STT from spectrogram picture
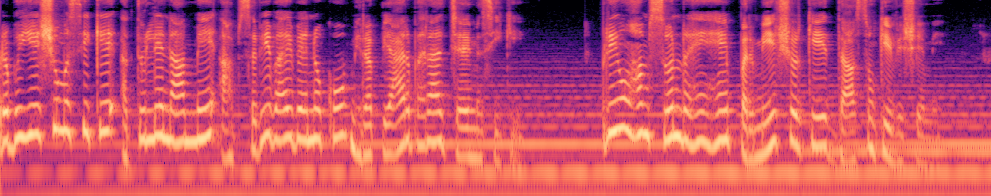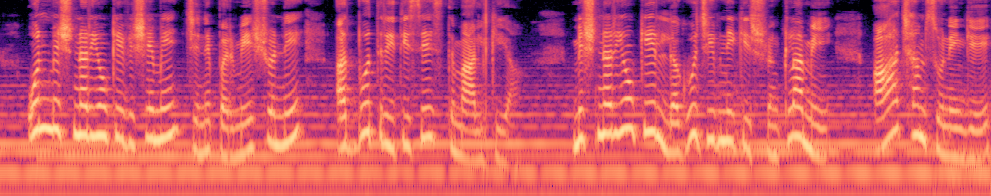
प्रभु यीशु मसीह के अतुल्य नाम में आप सभी भाई बहनों को मेरा प्यार भरा जय मसीह की। प्रियो, हम सुन रहे हैं परमेश्वर के दासों के विषय में। उन मिशनरियों के विषय में जिन्हें परमेश्वर ने अद्भुत रीति से इस्तेमाल किया। मिशनरियों के लघु जीवनी की श्रृंखला में आज हम सुनेंगे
